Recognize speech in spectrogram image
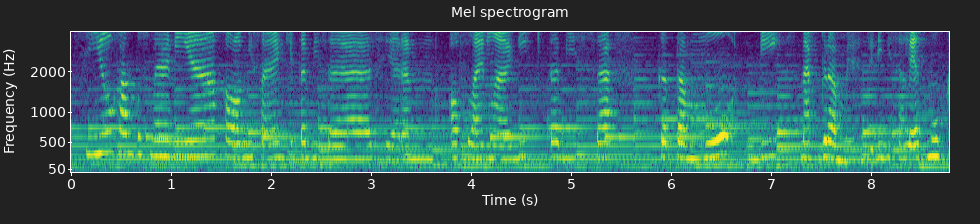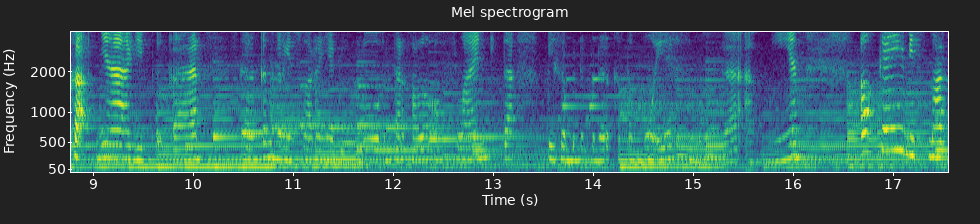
See you kampus mania. Kalau misalnya kita bisa siaran offline lagi kita bisa ketemu di snapgram ya jadi bisa lihat mukanya gitu kan sekarang kan dengerin suaranya dulu ntar kalau offline kita bisa bener-bener ketemu ya semoga amin oke okay, be smart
